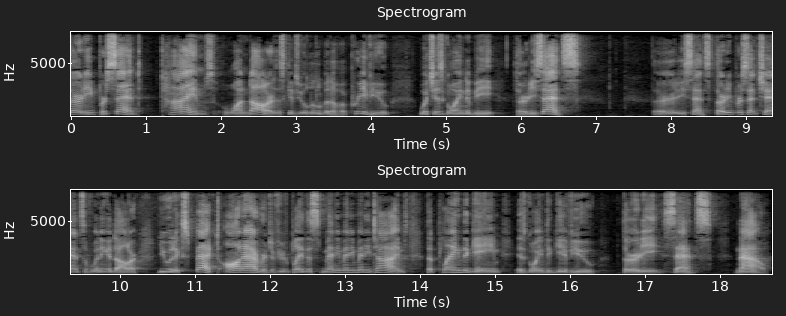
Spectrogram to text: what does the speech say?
30% times $1. This gives you a little bit of a preview, which is going to be 30 cents. 30 cents. 30% chance of winning a dollar. You would expect, on average, if you were to play this many, many, many times, that playing the game is going to give you 30 cents. Now,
